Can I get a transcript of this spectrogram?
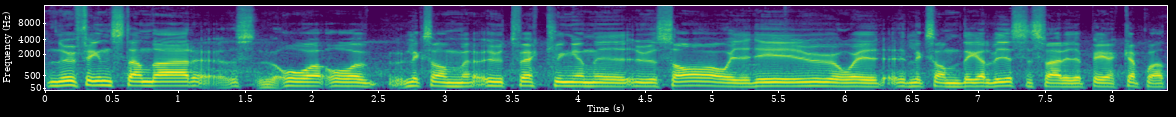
nu finns den där och, och liksom utvecklingen i USA och i EU och i, liksom delvis i Sverige pekar på att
